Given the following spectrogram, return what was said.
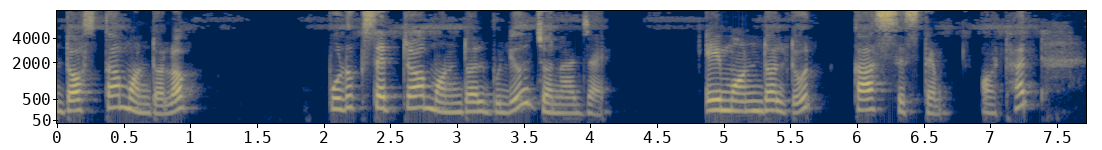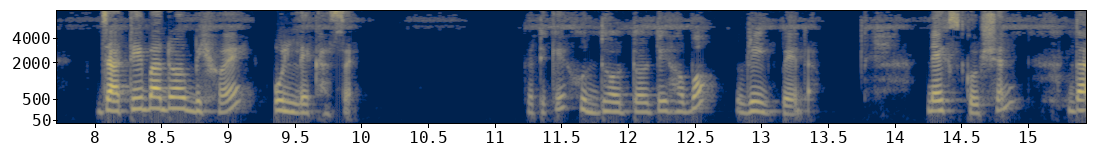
দহটা মণ্ডলক পুৰুক্ষেত্ৰ মণ্ডল বুলিও জনা যায়। এই মণ্ডলটোত কাষ্ট ছিষ্টেম অৰ্থাৎ জাতিবাদৰ বিষয়ে উল্লেখ আছে। গতিকে শুদ্ধ উত্তৰটি হ'ব Rigveda. Next question the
